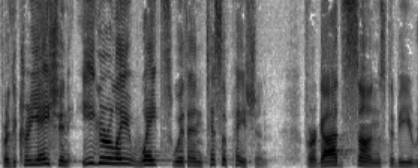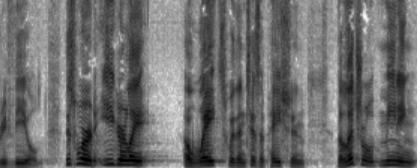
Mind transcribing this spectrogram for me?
For the creation eagerly waits with anticipation for God's sons to be revealed. This word eagerly awaits with anticipation. The literal meaning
